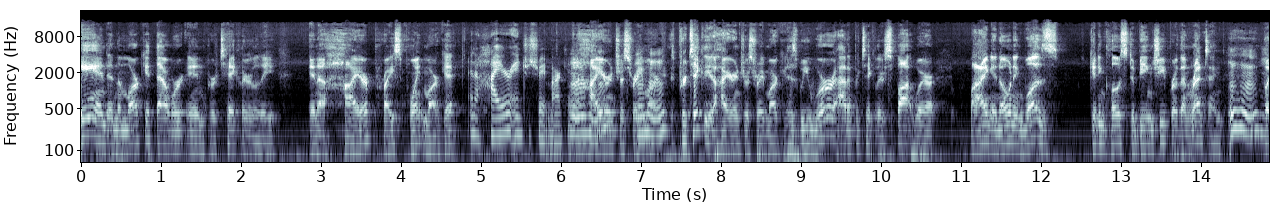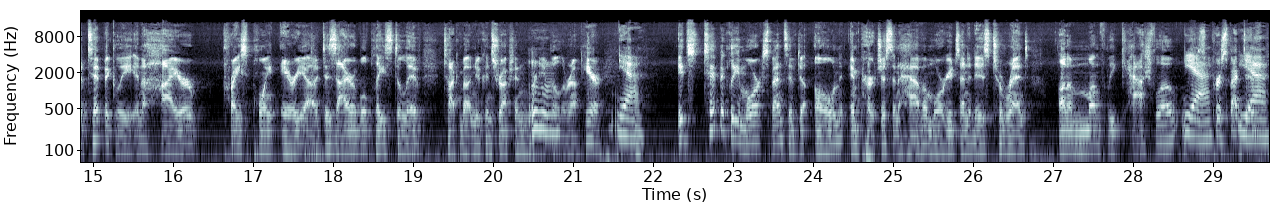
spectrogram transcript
and in the market that we're in, particularly in a higher price point market, And a higher interest rate market. a higher interest rate market, particularly a higher interest rate market, because we were at a particular spot where buying and owning was getting close to being cheaper than renting. Mm-hmm. But typically, in a higher price point area, a desirable place to live, talking about new construction, where you mm-hmm. build around here, Yeah. it's typically more expensive to own and purchase and have a mortgage than it is to rent on a monthly cash flow Yeah. perspective. Yeah.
